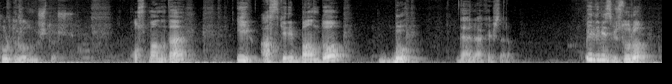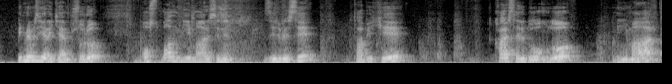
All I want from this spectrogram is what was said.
kurdurulmuştur. Osmanlı'da ilk askeri bando bu değerli arkadaşlarım. Bildiğimiz bir soru, bilmemiz gereken bir soru. Osmanlı mimarisinin zirvesi tabii ki Kayseri doğumlu Mimar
